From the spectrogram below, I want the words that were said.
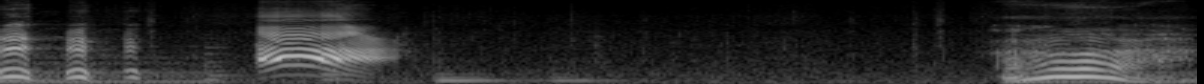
Ah! Ah.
